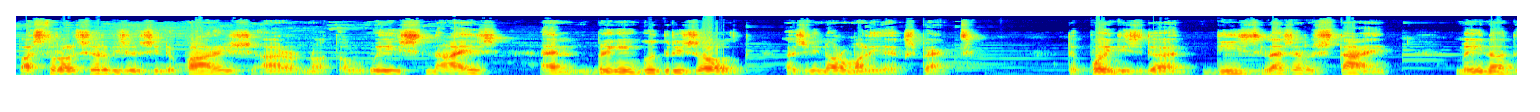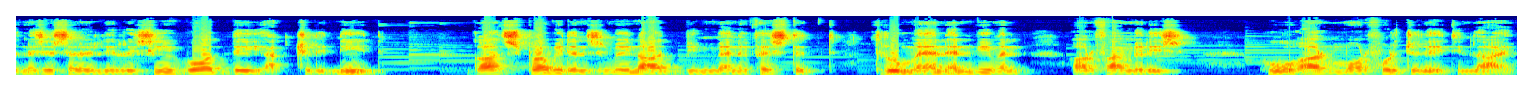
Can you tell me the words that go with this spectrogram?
Pastoral services in the parish are not always nice and bringing good result as we normally expect. The point is that these Lazarus type may not necessarily receive what they actually need. God's providence may not be manifested through men and women or families who are more fortunate in life.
